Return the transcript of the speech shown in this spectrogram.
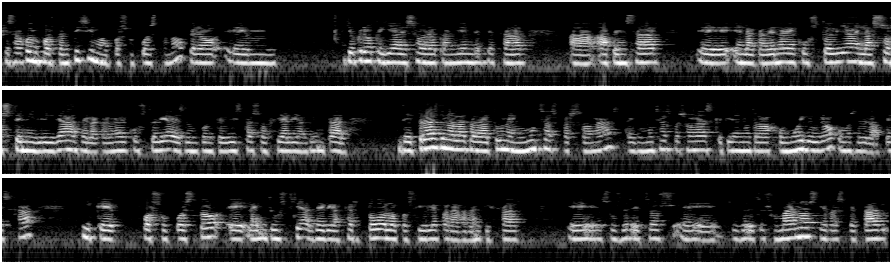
que es algo importantísimo, por supuesto, ¿no? pero yo creo que ya es hora también de empezar a, pensar eh, en la cadena de custodia, en la sostenibilidad de la cadena de custodia desde un punto de vista social y ambiental. Detrás de una lata de atún hay muchas personas, hay muchas personas que tienen un trabajo muy duro, como es el de la pesca, y que, por supuesto, eh, la industria debe hacer todo lo posible para garantizar eh, sus, derechos, sus derechos humanos y respetar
